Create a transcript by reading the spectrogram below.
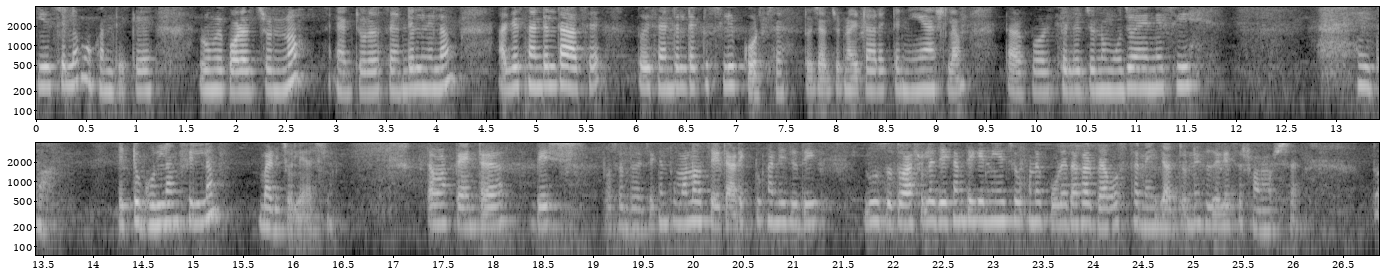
গিয়েছিলাম, ওখান থেকে রুমে পড়ার জন্য এক জোড়া স্যান্ডেল নিলাম। আগে স্যান্ডেলটা আছে, তো ওই স্যান্ডেলটা একটু স্লিপ করছে, তো যার জন্য এটা আরেকটা নিয়ে আসলাম। তারপর ছেলের জন্য মুজো এনেছি। এই তো, একটু ঘুরলাম ফিরলাম, বাড়ি চলে আসলাম। তো আমার প্যান্টটা বেশ পছন্দ হয়েছে, কিন্তু মনে হচ্ছে এটা আরেকটুখানি যদি লুজ হতো। আসলে যেখান থেকে নিয়েছে ওখানে পরে দেখার ব্যবস্থা নেই, যার জন্য হয়ে গেছে সমস্যা। তো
